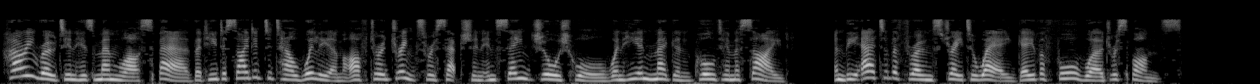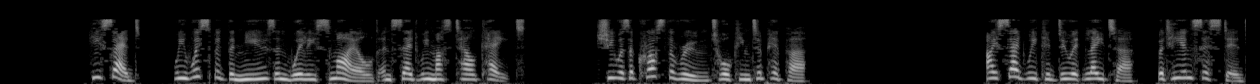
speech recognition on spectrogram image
Harry wrote in his memoir Spare that he decided to tell William after a drinks reception in St. George Hall when he and Meghan pulled him aside, and the heir to the throne straight away gave a four-word response. He said, We whispered the news and Willy smiled and said we must tell Kate. She was across the room talking to Pippa. I said we could do it later, but he insisted.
